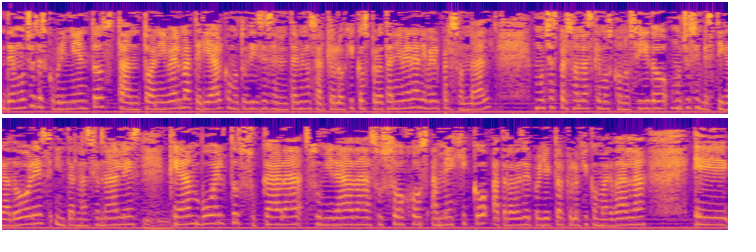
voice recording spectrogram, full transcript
de muchos descubrimientos, tanto a nivel material, como tú dices, en términos arqueológicos, pero también a nivel personal. Muchas personas que hemos conocido, muchos investigadores internacionales que han vuelto su cara, su mirada, sus ojos a México a través del proyecto arqueológico Magdala, eh,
